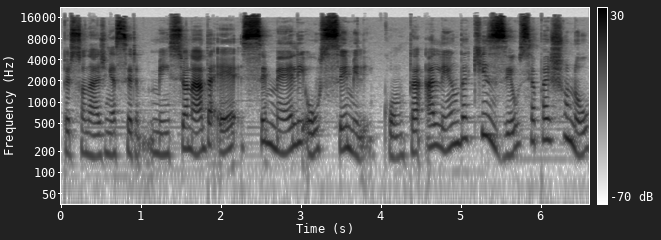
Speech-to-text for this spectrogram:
personagem a ser mencionada é Semele ou Semele. Conta a lenda que Zeus se apaixonou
